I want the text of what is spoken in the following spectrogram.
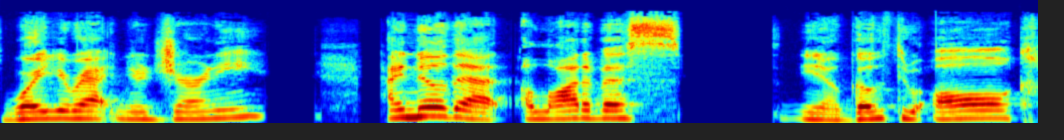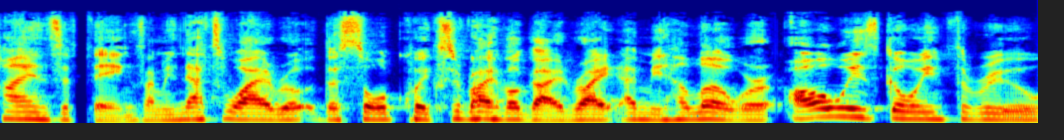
where you're at in your journey, I know that a lot of us, you know, go through all kinds of things. I mean, that's why I wrote the Soul Quick Survival Guide, right? I mean, hello, we're always going through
